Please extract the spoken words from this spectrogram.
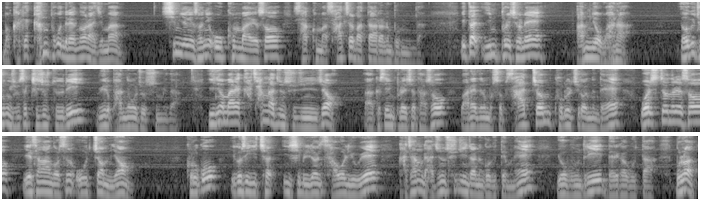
뭐 그렇게 큰 폭으로 내려간 건 아니지만 심정의 선이 5콤마에서 4콤마 4절 봤다라는 부분입니다. 일단 인플레이션의 압력 완화 여기 중심에서 기술주들이 위로 반동을 줬습니다. 2년 만에 가장 낮은 수준이죠. 아, 그래서 인플레이션 다소 완화되는 모습 4.9를 찍었는데 월스턴을해서 예상한 것은 5.0 그리고 이것이 2021년 4월 이후에 가장 낮은 수준이라는 거기 때문에 이 부분들이 내려가고 있다. 물론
